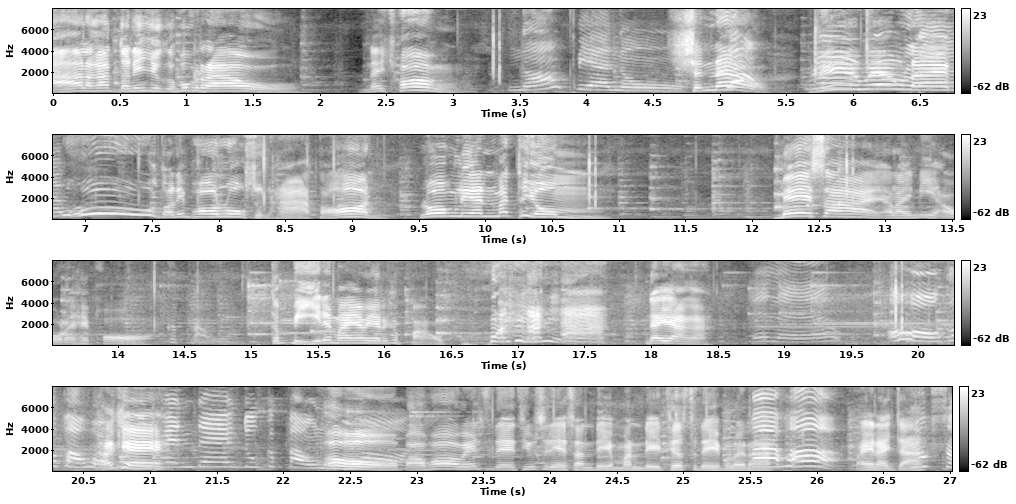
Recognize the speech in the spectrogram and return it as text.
เอาละครับ ตอนนี้อยู่กับพวกเรา ในช่องน้องเปียโน Channel รีวิวแหลกวู้ฮู้ตอนนี้พ่อลูกสุดหาตอน โรงเรียนมัธยม เบซายอะไรนี่เอาอะไรให้พ่อ กระเป๋ากระปีได้ไหมไม่ใช่กระเป๋า ได้ยังอะ ได้แล้ว โอ้โหกระเป๋าของโอเคเวนเดย์ดูกระเป๋าหนูโอ้โหเปล่าพ่อ Wednesday Tuesday Sunday Monday Thursday ไปเลยนะ ป้าพ่อไปไหนจ๊ะ ลูกศ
